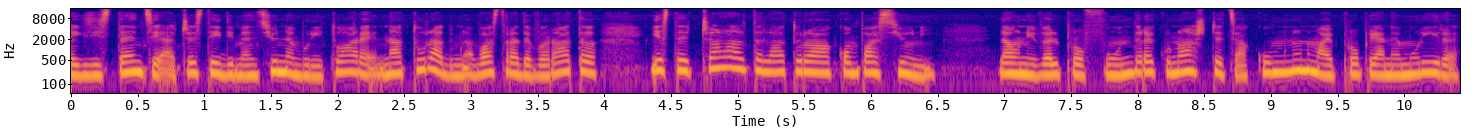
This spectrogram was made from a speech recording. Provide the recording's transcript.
existenței acestei dimensiuni nemuritoare, natura dumneavoastră adevărată, este cealaltă latură a compasiunii. La un nivel profund, recunoașteți acum nu numai propria nemurire,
